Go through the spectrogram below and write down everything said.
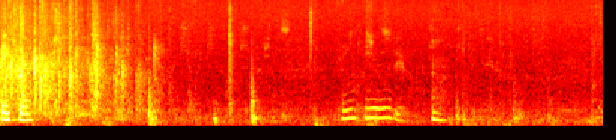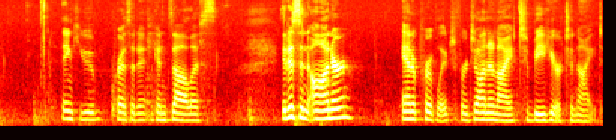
Thank you. Thank you. Thank you, President Gonzalez. It is an honor and a privilege for John and I to be here tonight.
